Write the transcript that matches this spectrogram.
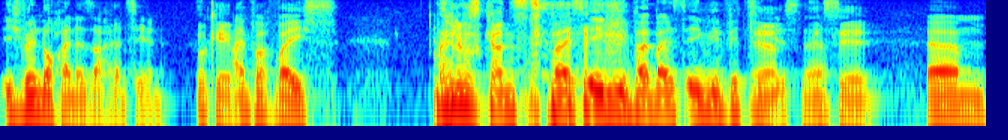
Ich will noch eine Sache erzählen. okay, Einfach, weil ich's, weil du es kannst. weil es irgendwie, weil, weil es irgendwie witzig ja, ist, ne? Erzähl. Ähm,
